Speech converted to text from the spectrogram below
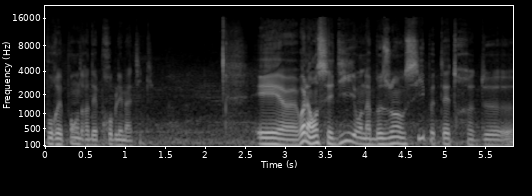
pour répondre à des problématiques. Et euh, voilà, on s'est dit, on a besoin aussi peut-être de,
